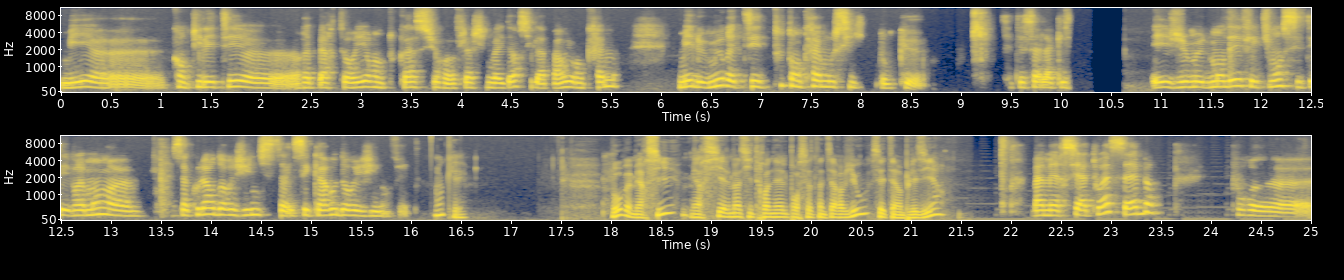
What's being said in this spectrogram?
Mais quand il était répertorié, en tout cas sur Flash Invaders, il a apparu en crème. Mais le mur était tout en crème aussi. Donc c'était ça la question. Et je me demandais effectivement si c'était vraiment euh, sa couleur d'origine, ses carreaux d'origine en fait. Ok. Bon, bah merci. Merci Alma Citronel pour cette interview. C'était un plaisir. Bah, merci à toi Seb pour euh,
